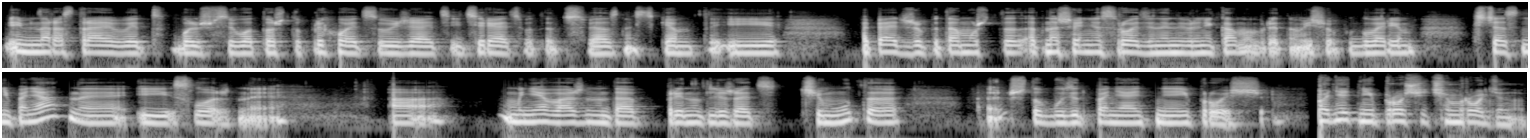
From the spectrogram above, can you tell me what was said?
именно расстраивает больше всего то, что приходится уезжать и терять вот эту связанность с кем-то. И Опять же, потому что отношения с Родиной, наверняка мы об этом еще поговорим, сейчас непонятные и сложные. А мне важно, да, принадлежать чему-то, что будет понятнее и проще. Понятнее и проще, чем Родина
